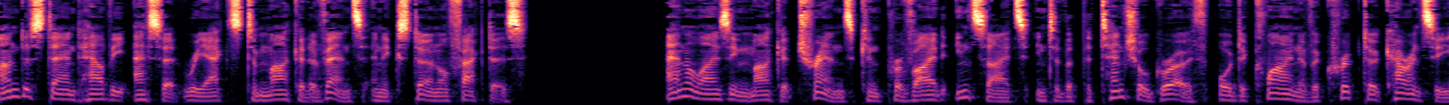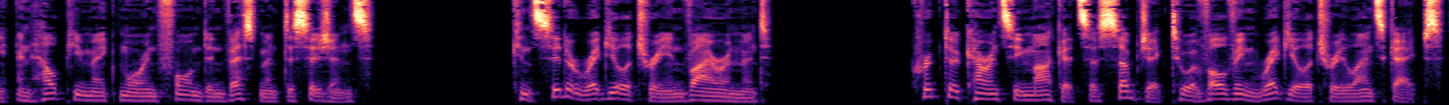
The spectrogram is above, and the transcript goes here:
Understand how the asset reacts to market events and external factors. Analyzing market trends can provide insights into the potential growth or decline of a cryptocurrency and help you make more informed investment decisions. Consider regulatory environment. Cryptocurrency markets are subject to evolving regulatory landscapes.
